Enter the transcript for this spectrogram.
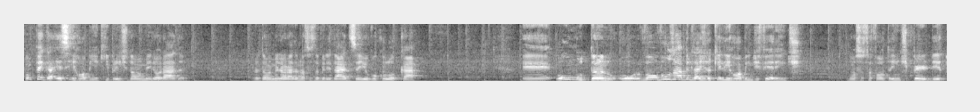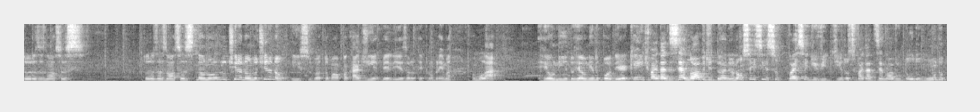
Vamos pegar esse Robin aqui pra gente dar uma melhorada. Pra dar uma melhorada nas nossas habilidades. Aí eu vou colocar é, ou Mutano, ou vou, vou usar a habilidade daquele Robin diferente. Nossa, só falta a gente perder todas as nossas... Todas as nossas... Não, não, não tira não, não tira não. Isso, vai tomar uma pancadinha, beleza, não tem problema. Vamos lá. Reunindo, reunindo poder, que a gente vai dar 19 de dano. Eu não sei se isso vai ser dividido, se vai dar 19 em todo mundo.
